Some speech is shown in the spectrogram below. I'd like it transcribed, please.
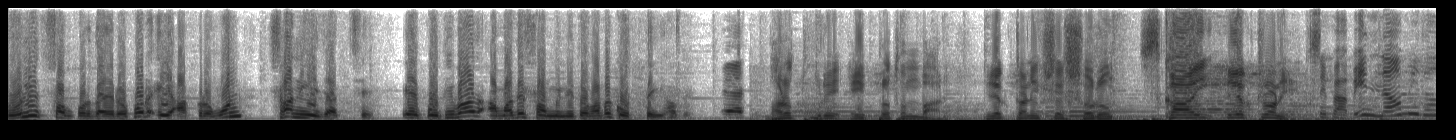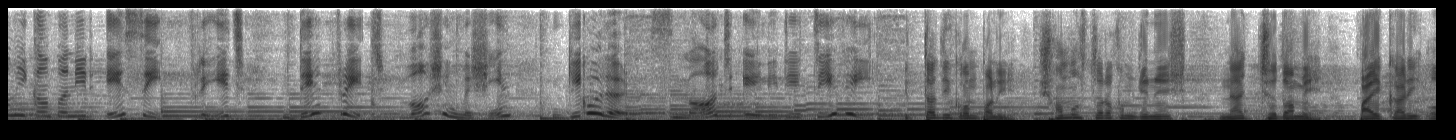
দলিত সম্প্রদায়ের ওপর এই আক্রমণ সানিয়ে যাচ্ছে। এর প্রতিবাদ আমাদের সম্মিলিতভাবে করতেই হবে। ভারতপুরে এই প্রথমবার ইলেকট্রনিক্সের শোরুম স্কাই ইলেকট্রনিক্স পাবেন নামি দামি কোম্পানির AC fridge deep fridge washing machine গিকুলার স্মার্ট এলইডি টিভি ইত্যাদি কোম্পানি সমস্ত রকম জিনিস ন্যায্য দামে পাইকারি ও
